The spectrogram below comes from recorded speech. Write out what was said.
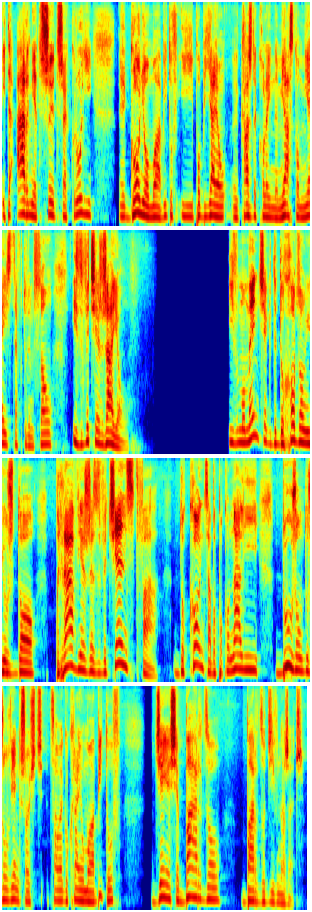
i te armie trzy, trzech króli gonią Moabitów i pobijają y, każde kolejne miasto, miejsce, w którym są i zwyciężają. I w momencie, gdy dochodzą już do prawie że zwycięstwa do końca, bo pokonali dużą, dużą większość całego kraju Moabitów, dzieje się bardzo, bardzo dziwna rzecz.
